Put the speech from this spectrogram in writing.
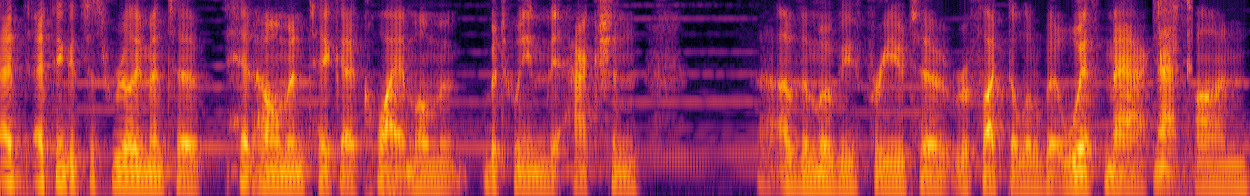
I, I- I think it's just really meant to hit home and take a quiet moment between the action uh, of the movie for you to reflect a little bit with Mac Mac. on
